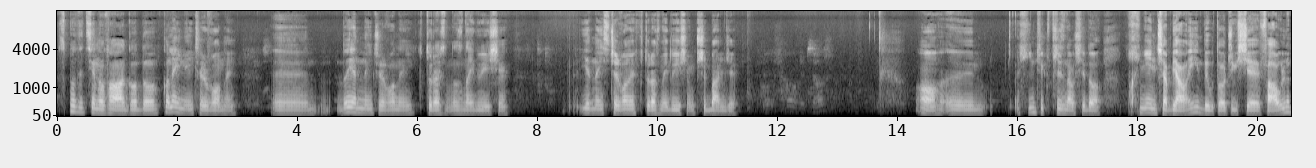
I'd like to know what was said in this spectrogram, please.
spozycjonowała go do kolejnej czerwonej. Yy, do jednej czerwonej, która no, znajduje się jednej z czerwonych, która znajduje się przy bandzie. O, yy, Chińczyk przyznał się do pchnięcia białej. Był to oczywiście faul.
